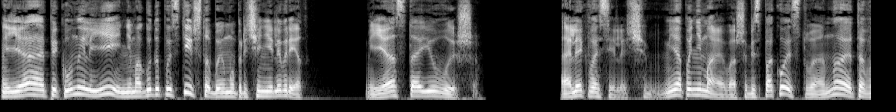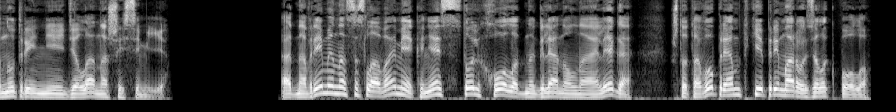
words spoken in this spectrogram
Я опекун Ильи не могу допустить, чтобы ему причинили вред». Я стою выше. Олег Васильевич, я понимаю ваше беспокойство, но это внутренние дела нашей семьи. Одновременно со словами князь столь холодно глянул на Олега, что того прям-таки приморозило к полу.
